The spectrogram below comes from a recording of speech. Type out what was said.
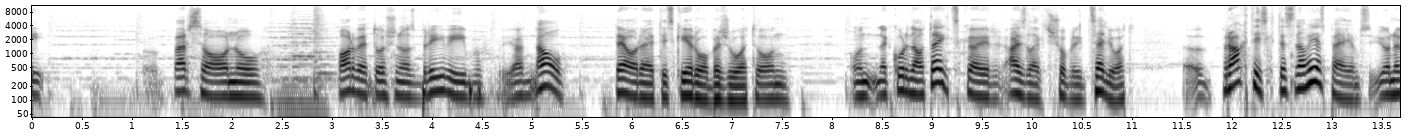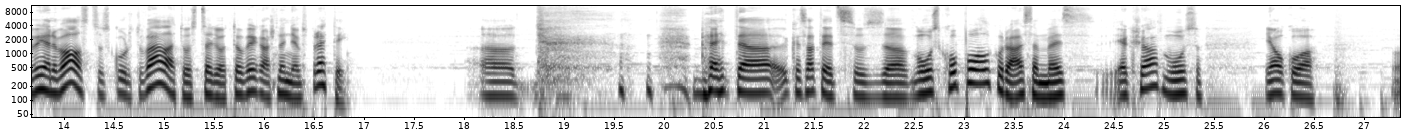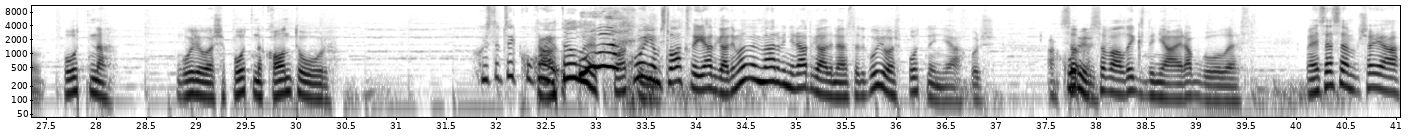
personu pārvietošanos brīvība ja, nav teorētiski ierobežota un, un nekur nav teikts, ka ir aizliegts šobrīd ceļot. Eh, Praktiski tas nav iespējams, jo neviena valsts, uz kuru tu vēlētos ceļot, tev vienkārši neņems pretī. Uh, bet, uh, kas attiecas uz uh, mūsu kupolu, kurā esam mēs iekšā, mūsu jauko putna, guļoša putna kontūru. Kas tad ir? Ko, ko, ko jums Latvija atgādina? Man vienmēr ir atgādinājusi tādu guļošu putniņu, jā, kurš sa, ir? savā likšdiņā ir apgūlies. Mēs esam šajā,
